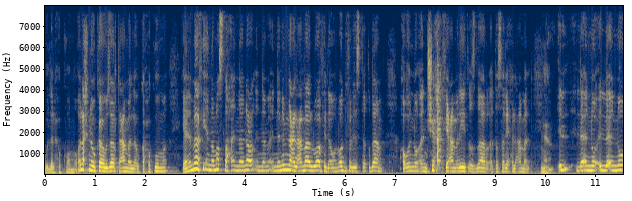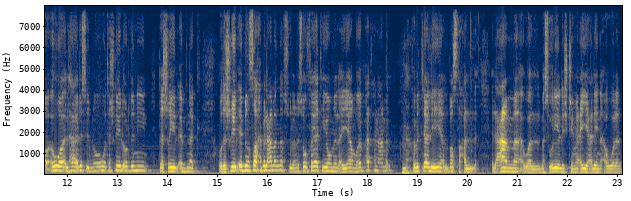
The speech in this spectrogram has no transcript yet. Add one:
وللحكومة. ونحن كوزارة عمل أو كحكومة يعني ما في عندنا مصلحة إن نع... إن إن نمنع الاعمال الوافده أو نوقف الاستقدام أو إنه نشح في عملية إصدار تصاريح العمل. نعم. لأنه إلا إنه هو الهاجس إنه هو تشغيل الاردنيين تشغيل ابنك وتشغيل ابن صاحب العمل نفسه لأنه سوف يأتي يوم من الأيام ويبحث عن عمل. نعم. فبالتالي هي المصلحة ال- العامة والمسؤولية الاجتماعية علينا اولا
